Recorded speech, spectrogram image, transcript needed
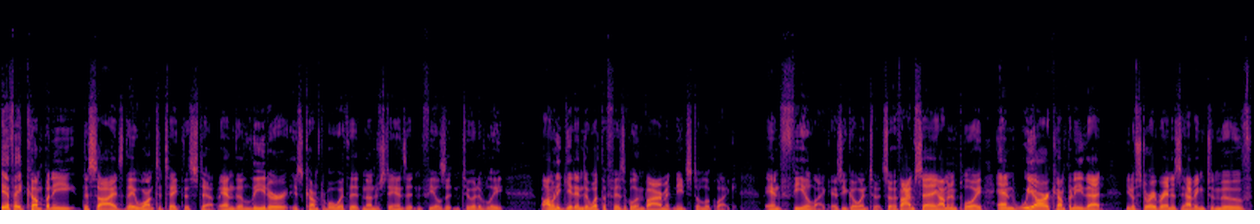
If a company decides they want to take this step and the leader is comfortable with it and understands it and feels it intuitively, I want to get into what the physical environment needs to look like and feel like as you go into it. So if I'm saying I'm an employee and we are a company that, you know, StoryBrand is having to move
